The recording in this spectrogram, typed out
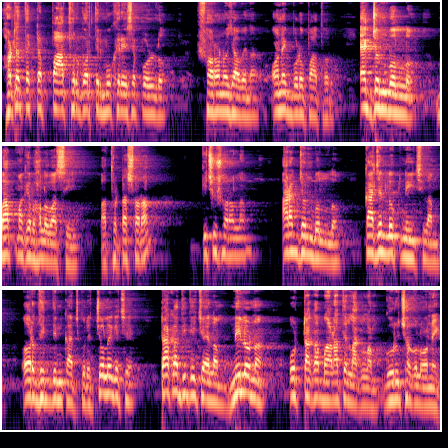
হঠাৎ একটা পাথর গর্তের মুখের এসে পড়ল। সরানো যাবে না। অনেক বড় পাথর। একজন বলল, বাপ মাকে ভালোবাসি। পাথরটা সরাও। কিছু সরালাম। আরেকজন বলল, কাজের লোক নিয়েছিলাম। অর্ধেক দিন কাজ করে চলে গেছে। টাকা দিতে চাইলাম, নিল না। ওর টাকা বাড়াতে লাগলাম। গরু, ছাগল অনেক।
